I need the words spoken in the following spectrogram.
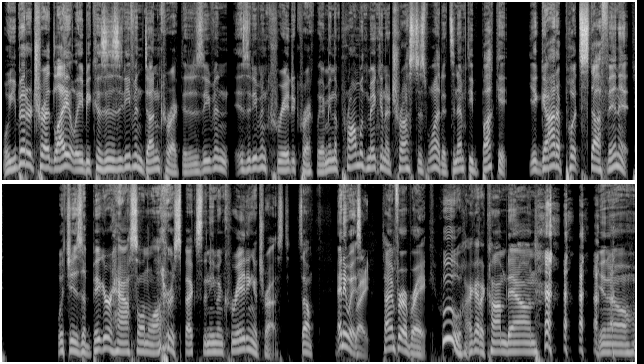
Well, you better tread lightly because is it even done corrected? Is it even is it even created correctly? I mean, the problem with making a trust is what? It's an empty bucket. You got to put stuff in it, which is a bigger hassle in a lot of respects than even creating a trust. So, anyways, Right. time for a break. Whew, I got to calm down. you know,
